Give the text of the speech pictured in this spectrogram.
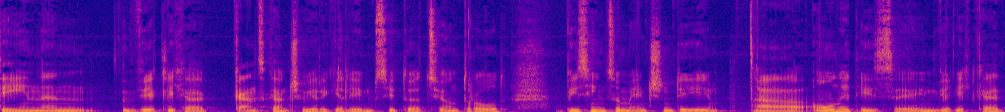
denen wirklich eine ganz, ganz schwierige Lebenssituation droht, bis hin zu Menschen, die äh, ohne diese in Wirklichkeit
